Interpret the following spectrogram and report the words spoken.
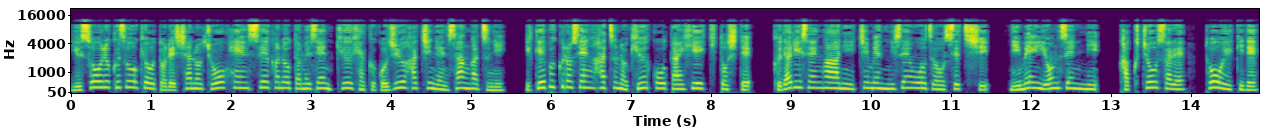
輸送力増強と列車の長編成化のため1958年3月に池袋線初の急行対比駅として下り線側に一面二線を増設し、二面四線に拡張され、当駅で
